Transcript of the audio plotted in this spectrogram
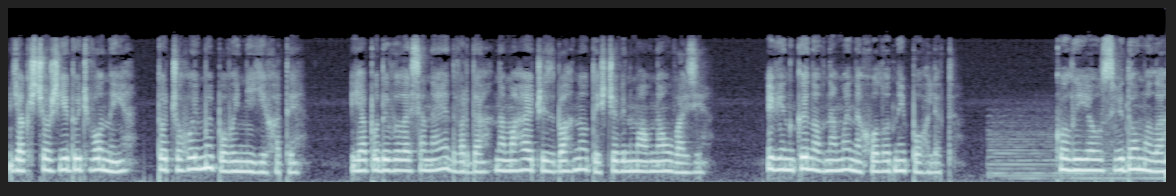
Якщо ж їдуть вони, то чого й ми повинні їхати? Я подивилася на Едварда, намагаючись збагнути, що він мав на увазі. Він кинув на мене холодний погляд. Коли я усвідомила,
